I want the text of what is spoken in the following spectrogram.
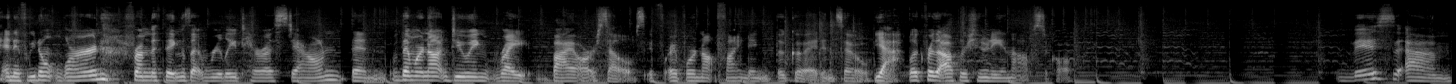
and if we don't learn from the things that really tear us down, then then we're not doing right by ourselves. If if we're not finding the good, and so yeah, look for the opportunity in the obstacle this um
